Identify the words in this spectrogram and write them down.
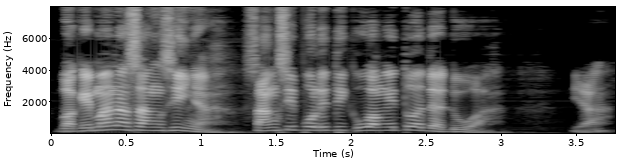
bagaimana sanksinya? Sanksi politik uang itu ada dua. Ya,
